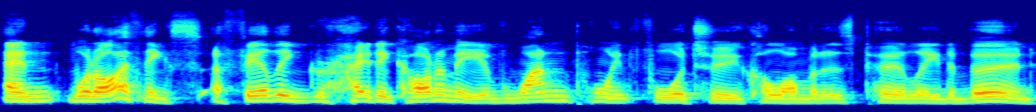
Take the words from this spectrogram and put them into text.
and what I think's a fairly great economy of 1.42 kilometres per litre burned.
